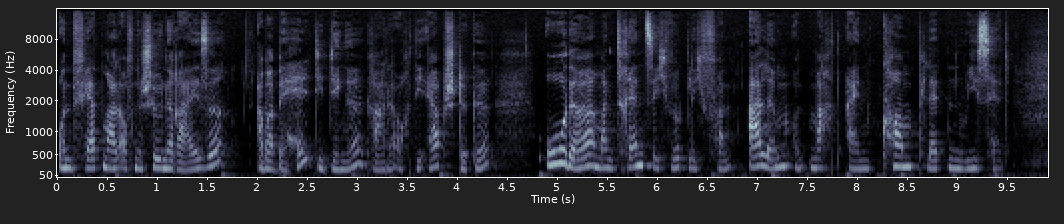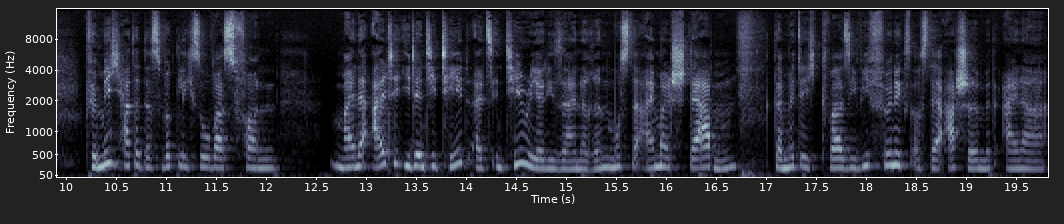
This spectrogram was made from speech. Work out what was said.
und fährt mal auf eine schöne Reise, aber behält die Dinge, gerade auch die Erbstücke, oder man trennt sich wirklich von allem und macht einen kompletten Reset. Für mich hatte das wirklich sowas von meine alte Identität als Interior Designerin musste einmal sterben, damit ich quasi wie Phönix aus der Asche mit einer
